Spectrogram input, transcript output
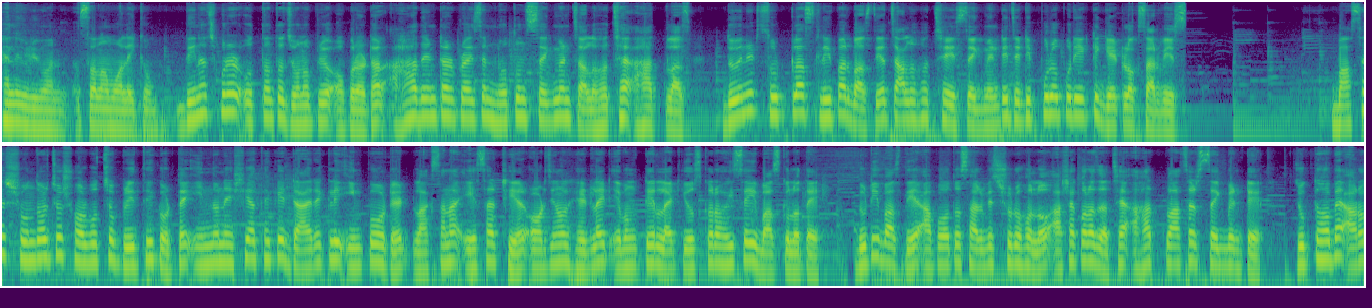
হ্যালো এভরিওয়ান, আসসালামু আলাইকুম। দিনাজপুরের অত্যন্ত জনপ্রিয় অপারেটর আহাদ এন্টারপ্রাইজের নতুন সেগমেন্ট চালু হচ্ছে আহাদ প্লাস। দুই unit suite class sleeper bus দিয়ে চালু হচ্ছে এই সেগমেন্টটি, যেটি পুরোপুরি একটি গেটলক সার্ভিস। বাসের সৌন্দর্য সর্বোচ্চ বৃদ্ধি করতে ইন্দোনেশিয়া থেকে directly imported Laksana SR three এর অরিজিনাল হেডলাইট এবং টেল লাইট ইউজ করা হয়েছে এই বাসগুলোতে। দুটি বাস দিয়ে আপাতত সার্ভিস শুরু হলো, আশা করা যাচ্ছে আহাদ প্লাসের সেগমেন্টে। যুক্ত হবে আরও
